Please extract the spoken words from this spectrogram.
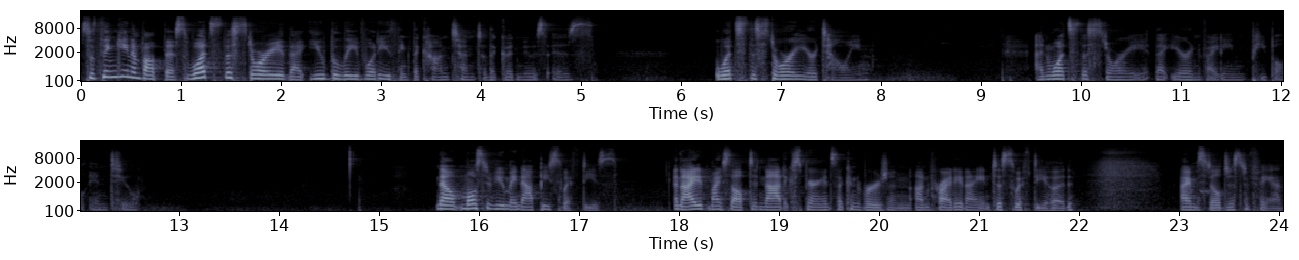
So, thinking about this, what's the story that you believe? What do you think the content of the good news is? What's the story you're telling? And what's the story that you're inviting people into? Now, most of you may not be Swifties. And I myself did not experience the conversion on Friday night into Swiftyhood. I'm still just a fan.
